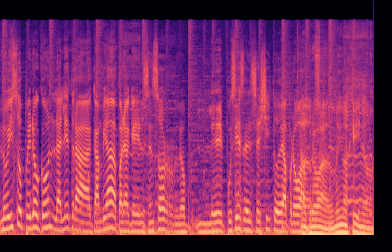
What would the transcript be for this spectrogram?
lo hizo, pero con la letra cambiada para que el censor lo- le pusiese el sellito de aprobado. Aprobado, me imagino.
